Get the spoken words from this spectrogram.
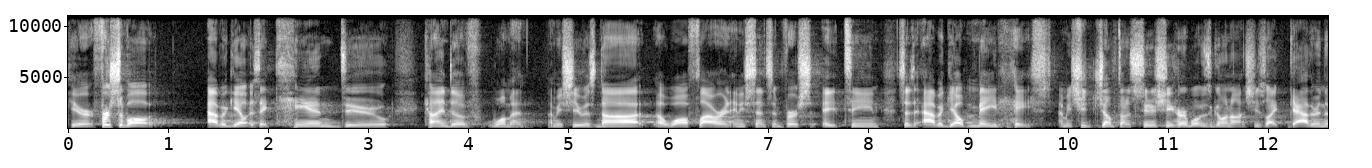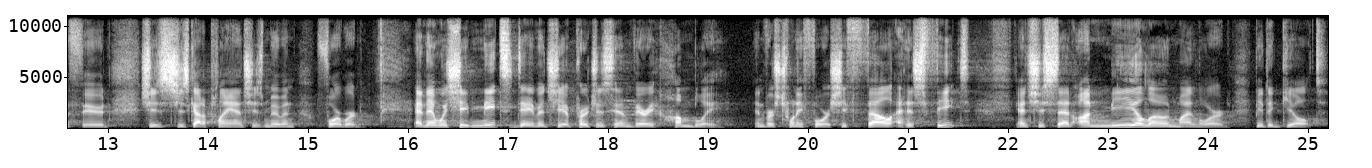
here. First of all, Abigail is a can do kind of woman. I mean, she was not a wallflower in any sense. In verse 18, says Abigail made haste. I mean, she jumped on as soon as she heard what was going on. She's like gathering the food. She's, she's got a plan. She's moving forward. And then when she meets David, she approaches him very humbly. In verse 24, she fell at his feet and she said, On me alone, my Lord, be the guilt.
